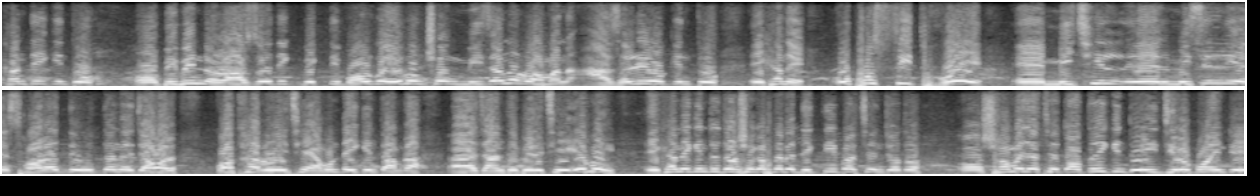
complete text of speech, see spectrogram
এখান থেকে কিন্তু বিভিন্ন রাজনৈতিক ব্যক্তিবর্গ এবং স্বয়ং মিজানুর রহমান আজহারিও কিন্তু এখানে উপস্থিত হয়ে মিছিল মিছিল নিয়ে সরাদ্দে উদ্যানে যাওয়ার কথা রয়েছে এমনটাই কিন্তু আমরা জানতে পেরেছি এবং এখানে কিন্তু দর্শক আপনারা দেখতেই পাচ্ছেন যত সময় যাচ্ছে ততই কিন্তু এই জিরো পয়েন্টে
